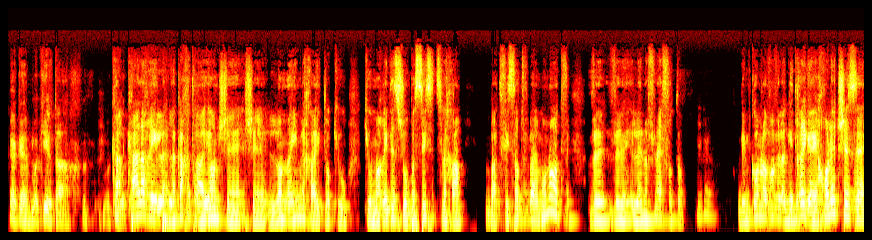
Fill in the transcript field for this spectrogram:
כן, כן, מכיר את ה... קל, הרי לקחת רעיון ש, שלא נעים לך איתו, כי הוא, כי הוא מרעיד איזשהו בסיס אצלך, בתפיסות ובאמונות, ו, ו, ולנפנף אותו. במקום לבוא ולהגיד, רגע, יכול להיות שזה...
